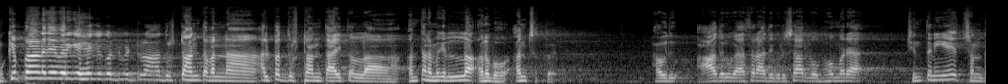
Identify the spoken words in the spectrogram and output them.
ಮುಖ್ಯಪ್ರಾಣದೇವರಿಗೆ ಹೇಗೆ ಕೊಟ್ಟುಬಿಟ್ರು ಆ ದೃಷ್ಟಾಂತವನ್ನು? ಅಲ್ಪ ದೃಷ್ಟಾಂತ ಆಯ್ತಲ್ಲ ಅಂತ ನಮಗೆಲ್ಲ ಅನುಭವ ಅನಿಸುತ್ತೆ. ಹೌದು. ಆದರೂ ವ್ಯಾಸರಾಜ ಗುರುಸಾರ್ವಭೌಮರ ಚಿಂತನೆಯೇ ಚಂದ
